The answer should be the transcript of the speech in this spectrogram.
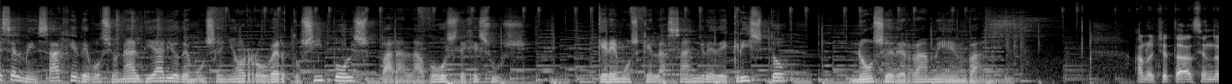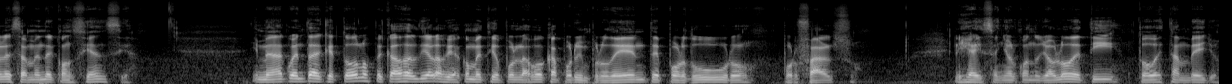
es el mensaje devocional diario de Monseñor Roberto Sipols para la voz de Jesús. Queremos que la sangre de Cristo no se derrame en vano. Anoche estaba haciendo el examen de conciencia y me da cuenta de que todos los pecados del día los había cometido por la boca, por imprudente, por duro, por falso. Le dije, ay Señor, cuando yo hablo de ti, todo es tan bello.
